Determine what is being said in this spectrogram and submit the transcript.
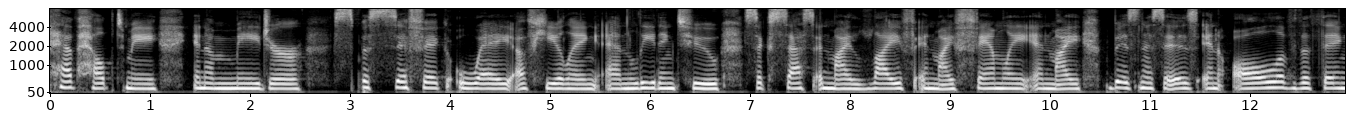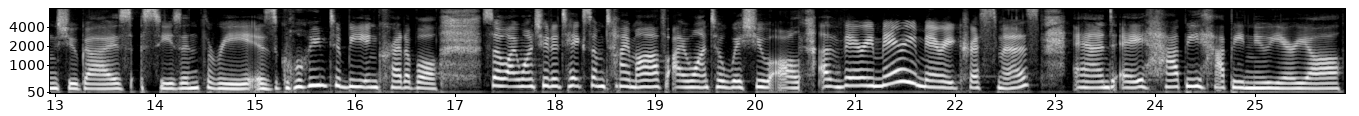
have helped me in a major, specific way of healing and leading to success in my life, in my family, in my businesses, in all of the things, you guys. Season three is going to be incredible. So I want you to take some time off. I want to wish you all a very Merry, Merry Christmas and a happy, happy New Year, y'all.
